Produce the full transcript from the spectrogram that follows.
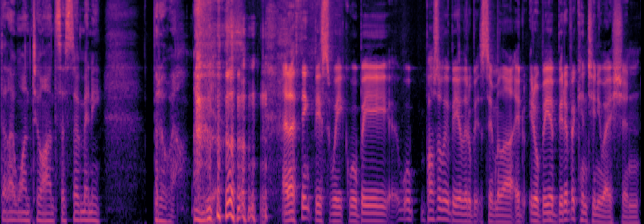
that I want to answer, so many. But oh well. and I think this week will be will possibly be a little bit similar. It, it'll be a bit of a continuation,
